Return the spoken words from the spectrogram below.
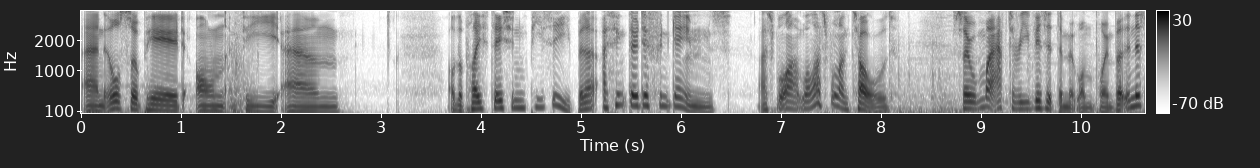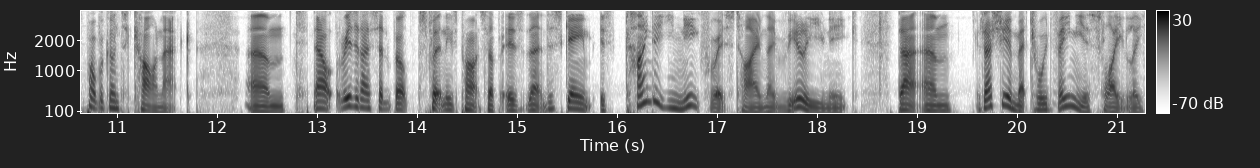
and it also appeared on the um on the PlayStation PC, but I think they're different games. That's what I, well that's what I'm told. So we might have to revisit them at one point, but in this part we're going to Karnak. Um, now, the reason I said about splitting these parts up is that this game is kind of unique for its time, like really unique. That um, it's actually a Metroidvania slightly.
